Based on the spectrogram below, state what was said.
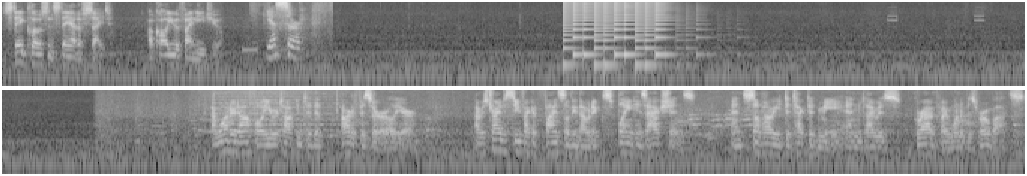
Stay close and stay out of sight. I'll call you if I need you. Yes, sir. I wandered off while you were talking to the artificer earlier. I was trying to see if I could find something that would explain his actions, and somehow he detected me, and I was grabbed by one of his robots.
